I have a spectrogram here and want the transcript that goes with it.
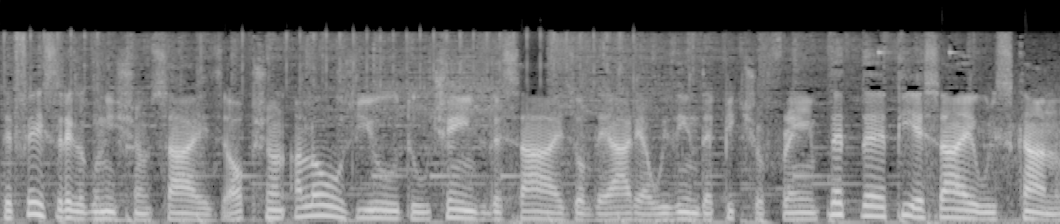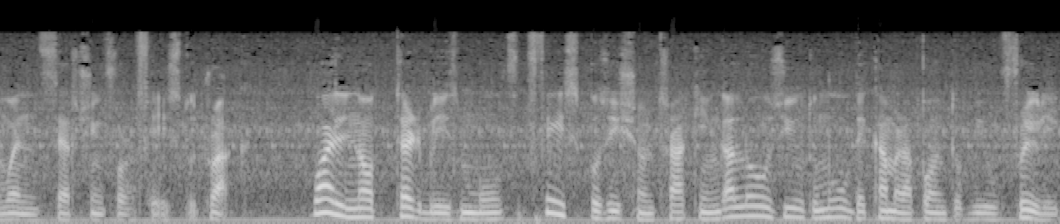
The face recognition size option allows you to change the size of the area within the picture frame that the PS Eye will scan when searching for a face to track. While not terribly smooth, face position tracking allows you to move the camera point of view freely.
